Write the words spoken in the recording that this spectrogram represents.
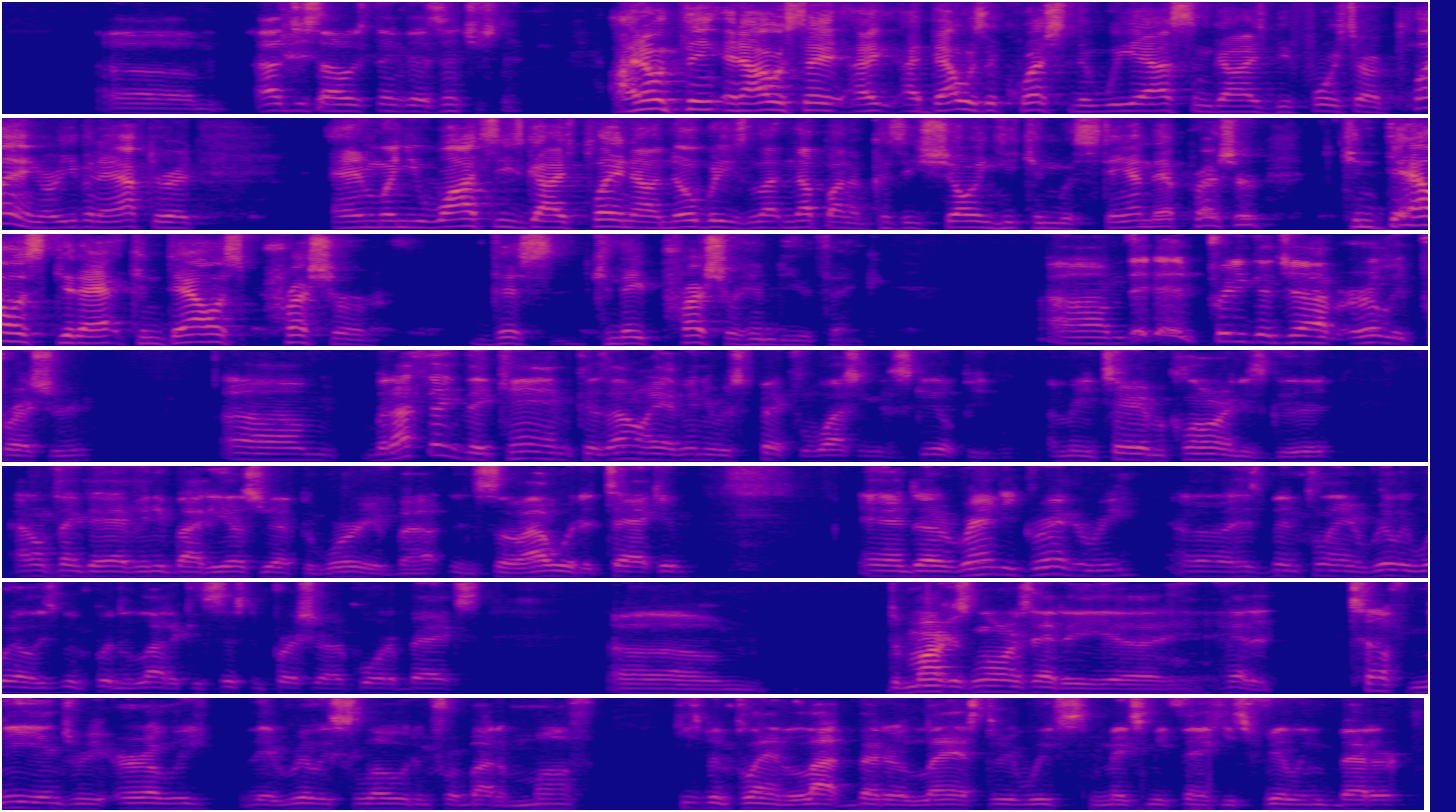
Um, I just always think that's interesting. I don't think, and I would say I, I, that was a question that we asked some guys before we started playing or even after it. And when you watch these guys play now, nobody's letting up on him because he's showing he can withstand that pressure. Can Dallas get at? Can Dallas pressure this? Can they pressure him? Do you think? Um, they did a pretty good job early pressuring, um, but I think they can because I don't have any respect for Washington skill people. I mean, Terry McLaurin is good. I don't think they have anybody else you have to worry about, and so I would attack him. And uh, Randy Gregory uh, has been playing really well. He's been putting a lot of consistent pressure on quarterbacks. Um, Demarcus Lawrence had a uh, had a tough knee injury early that really slowed him for about a month. He's been playing a lot better the last three weeks. Makes me think he's feeling better.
